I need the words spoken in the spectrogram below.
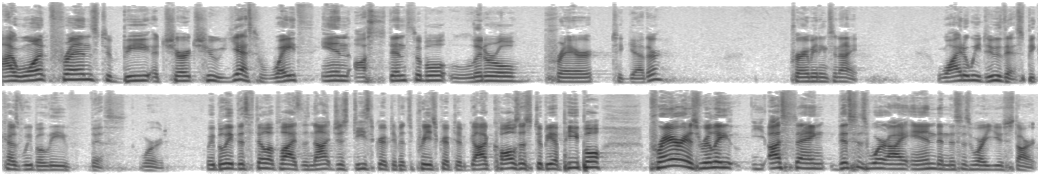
I want friends to be a church who, yes, waits in ostensible, literal prayer together. Prayer meeting tonight. Why do we do this? Because we believe this word. We believe this still applies. It's not just descriptive, it's prescriptive. God calls us to be a people. Prayer is really us saying, This is where I end and this is where you start.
